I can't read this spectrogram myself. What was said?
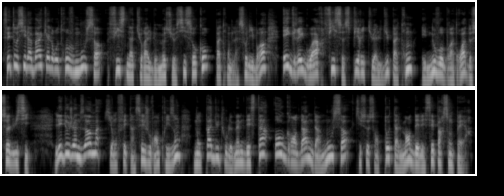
C'est aussi là-bas qu'elle retrouve Moussa, fils naturel de Monsieur Sissoko, patron de la Solibra, et Grégoire, fils spirituel du patron et nouveau bras droit de celui-ci. Les deux jeunes hommes, qui ont fait un séjour en prison, n'ont pas du tout le même destin aux grand dames d'un Moussa qui se sent totalement délaissé par son père.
